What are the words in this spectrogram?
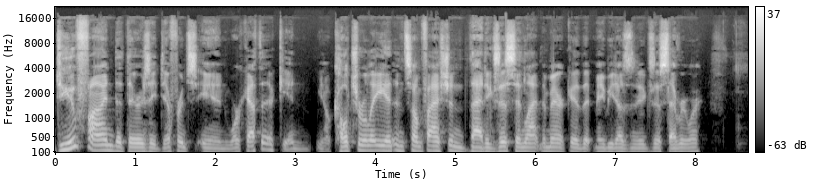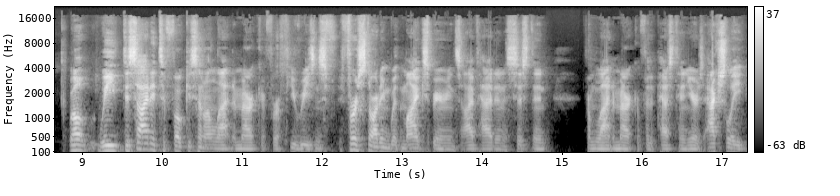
Do you find that there is a difference in work ethic, in you know, culturally in some fashion that exists in Latin America that maybe doesn't exist everywhere? Well, we decided to focus in on Latin America for a few reasons. First, starting with my experience, I've had an assistant from Latin America for the past 10 years. Actually,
